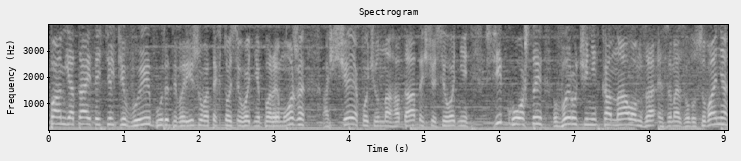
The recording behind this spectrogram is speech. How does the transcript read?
Пам'ятайте, тільки ви будете вирішувати, хто сьогодні переможе. А ще я хочу нагадати, що сьогодні всі кошти, виручені каналом за смс-голосування,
